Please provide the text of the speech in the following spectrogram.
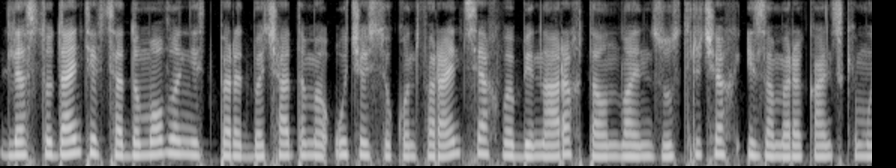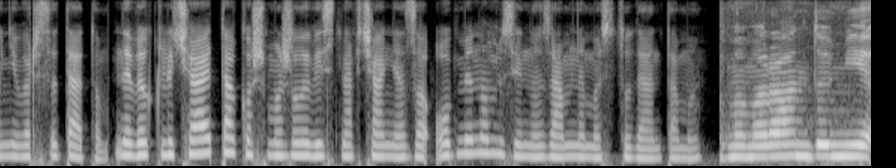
Для студентів ця домовленість передбачатиме участь у конференціях, вебінарах та онлайн-зустрічах із американським університетом. Не виключають також можливість навчання за обміном з іноземними студентами. В меморандумі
